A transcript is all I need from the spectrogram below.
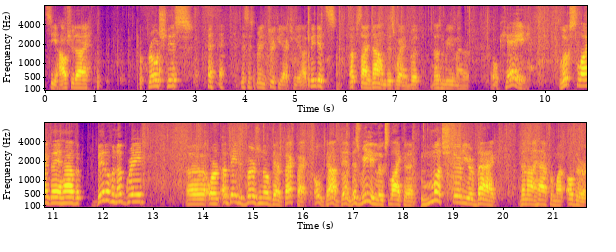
see, how should I approach this? This is pretty tricky actually. I think it's upside down this way, but doesn't really matter. Okay, looks like they have a bit of an upgrade uh, or an updated version of their backpack. Oh god damn, this really looks like a much sturdier bag than I have for my other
